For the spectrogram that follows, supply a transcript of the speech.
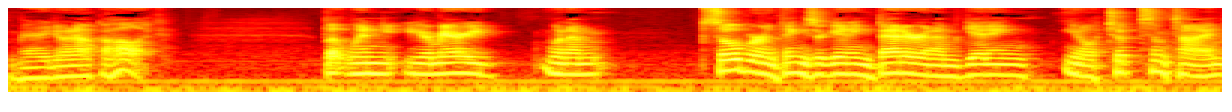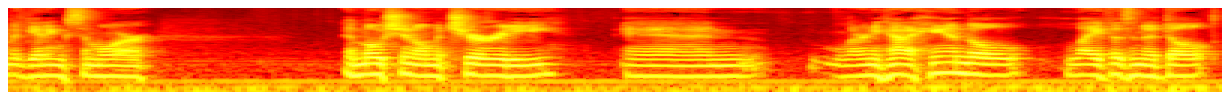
I'm married to an alcoholic." But when you're married when I'm sober and things are getting better and I'm getting, you know, it took some time, but getting some more emotional maturity and learning how to handle life as an adult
